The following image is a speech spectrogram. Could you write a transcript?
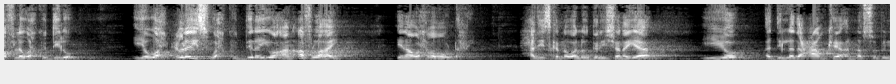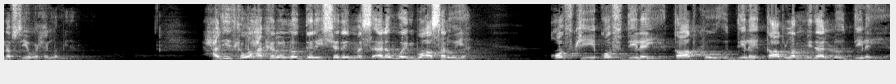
afle wax ku dilo iyo wax culays wax ku dilayo aan af lahayn inaan waxbaba u dhaxay xadiiskanna waa loo deliishanayaa iyo adilada caamkaee annafsu binafsi iyo wixii lamida xadiidka waxaa kaloo loo deliishaday mas'alo weyn buu asal u yahay qofkii qof dilay qaabkuu u dilay qaab la mida loo dilaya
